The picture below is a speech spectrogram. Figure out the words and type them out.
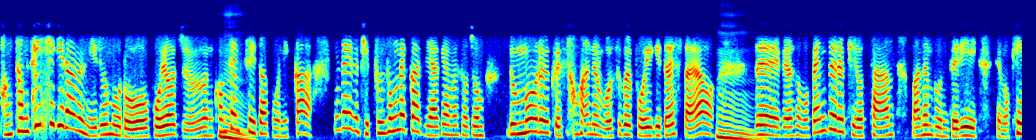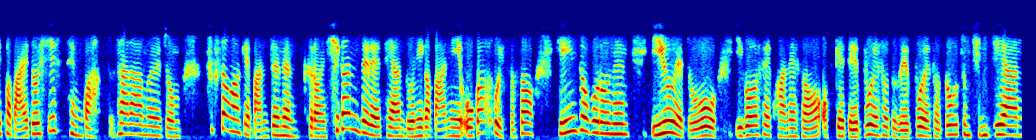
방탄 회식이라는 이름으로 보여준 콘텐츠이다 보니까 굉장히 좀 깊은 속내까지 이야기하면서 좀 눈물을 글썽하는 모습을 보이기도 했어요. 음. 네, 그래서 뭐 밴드를 비롯한 많은 분들이 이제 뭐 케이팝 아이돌 시스템과 사람을 좀 숙성하게 만드는 그런 시간들에 대한 논의가 많이 오가고 있어서 개인적으로는 이후에도 이것에 관해서 업계 내부에서도 외부에서도 좀 진지한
